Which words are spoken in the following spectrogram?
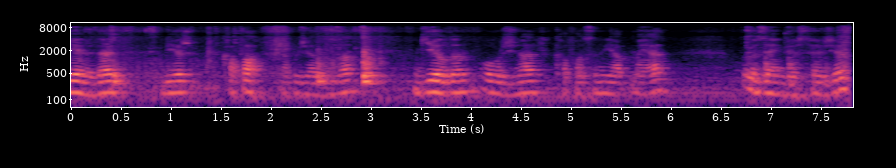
yeniden bir kafa yapacağız buna. Guild'ın orijinal kafasını yapmaya özen göstereceğiz.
